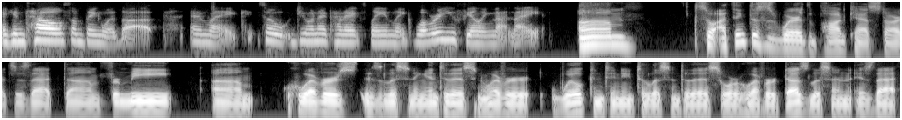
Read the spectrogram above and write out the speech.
I can tell something was up. And like, so do you want to kind of explain, like, what were you feeling that night? um so I think this is where the podcast starts is that um for me um is listening into this and whoever will continue to listen to this or whoever does listen is that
